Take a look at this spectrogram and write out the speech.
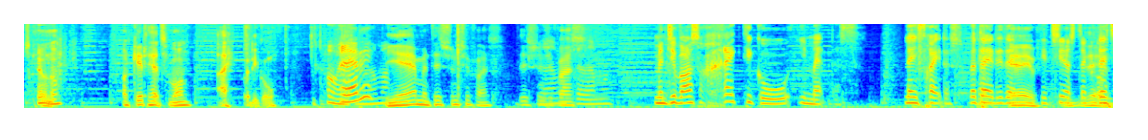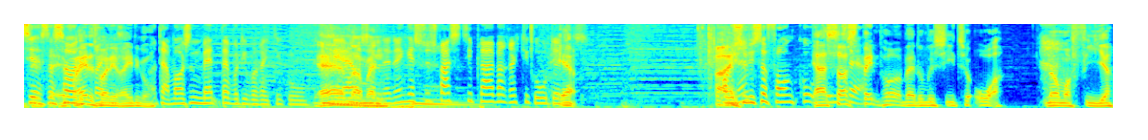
skriv nu. Og gæt her til morgen. Ej, hvor er de gode. Oh, er det? Ja, men det synes jeg faktisk. Det synes jeg faktisk. Men de var også rigtig gode i mandags. Nej, i fredags. Hvad dag er det der? Ja, Det er tirsdag. det Det er tirsdag, så var det fredags var de rigtig gode. Og der var også en mandag, hvor de var rigtig gode. Ja, det er nå, sådan men- lidt, ikke? Jeg synes faktisk, de plejer at være rigtig gode, Dennis. Ja. Og Ej, hvis vi så får en god jeg er så deltager- spændt på, hvad du vil sige til ord nummer 4.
